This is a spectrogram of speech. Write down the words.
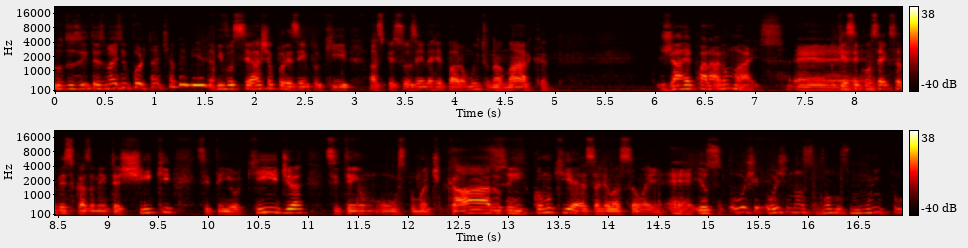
um dos itens mais importantes é a bebida. E você acha, por exemplo, que as pessoas ainda reparam muito na marca? Já repararam mais. É, Porque você consegue saber se o casamento é chique, se tem orquídea, se tem um, um espumante caro. Sim. Como que é essa relação aí? É, eu, hoje, hoje nós vamos muito,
